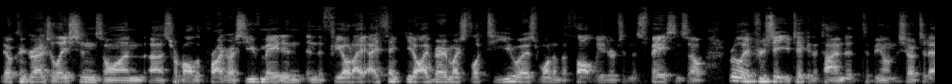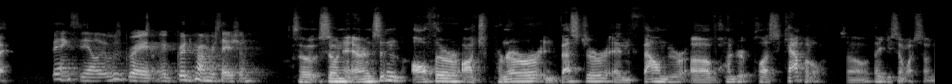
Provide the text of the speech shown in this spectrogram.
you know, congratulations on uh, sort of all the progress you've made in, in the field. I, I, think you know I very much look to you as one of the thought leaders in the space, and so really appreciate you taking the time to, to be on the show today. Thanks, Neil. It was great. A good conversation. So, Sonia Arrison, author, entrepreneur, investor, and founder of 100 Plus Capital. So, thank you so much, Sonia.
